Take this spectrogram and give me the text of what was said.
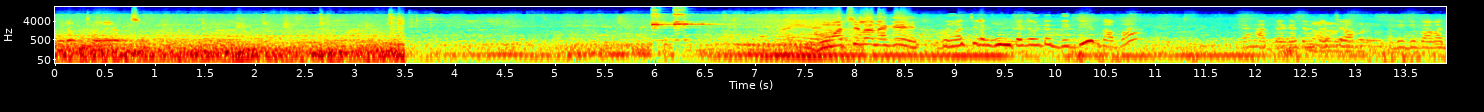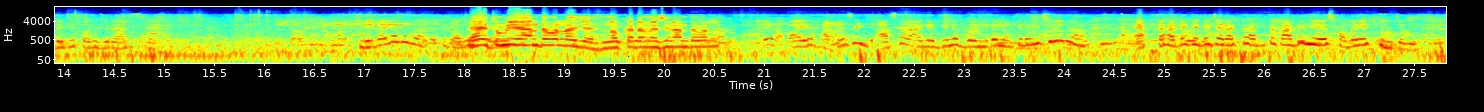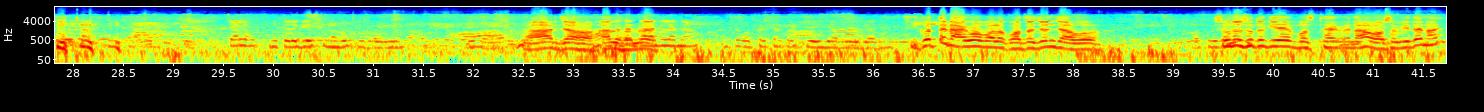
বিরক্ত হয়ে যাচ্ছে। ঘুমাচ্ছিল নাকি? ঘুমাচ্ছিল ঘুম থেকে উঠে দিদি বাবা। হাত দেখাচ্ছে আমি "চ, দিদি বাবা দেখি কত দূরে আসছে। এই তুমি আনতে বলল যে নখ কাটা মেশিন আনতে বললে? আরে বাবা এই হাতে সেই আসার আগের দিনে বর্ণিতা নখ কেটে দিচ্ছিল তো। একটা হাতে কেটেছে আর একটা হাতে তো ও সবাইকে দিচ্ছে। চলো ভিতরে গিয়ে শুনব কি বলল। আর যাও হাল হলো। না। কি করতে ডাকবো বলো? কতজন যাব? শুধু শুধু গিয়ে বসে থাকবে না অসুবিধা নয়।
